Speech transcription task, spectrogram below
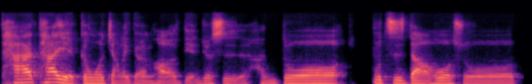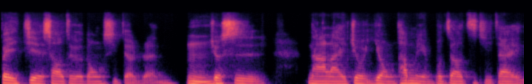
他他也跟我讲了一个很好的点，就是很多不知道或者说被介绍这个东西的人，嗯，就是拿来就用，他们也不知道自己在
